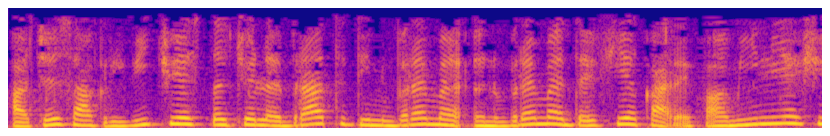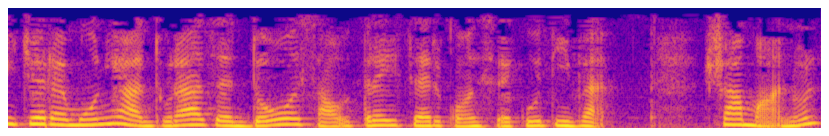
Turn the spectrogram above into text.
Acest sacrificiu este celebrat din vreme în vreme de fiecare familie și ceremonia durează două sau trei seri consecutive. Șamanul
